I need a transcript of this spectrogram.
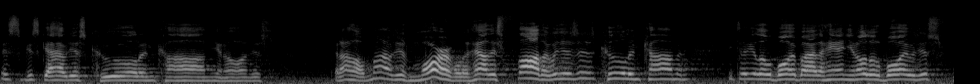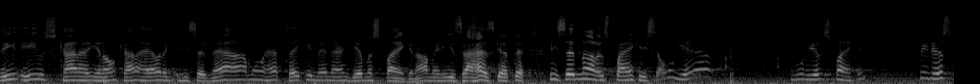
This, this guy was just cool and calm, you know, and just, and I thought, I was just marveled at how this father was just, just cool and calm. And he took a little boy by the hand, you know, little boy was just, he, he was kind of, you know, kind of having a, he said, now I'm going to have to take him in there and give him a spanking. I mean, his eyes got that. He said, not a spanking. He said, oh, yeah, I'm going to get a spanking. He just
